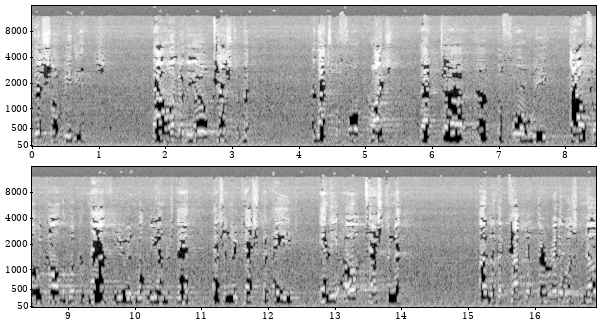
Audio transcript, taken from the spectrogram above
disobedience. Now, under the Old Testament, and that's before Christ, that uh, before we Alpha, we call the book of Matthew, and what we understand as the New Testament age. In the Old Testament, under the covenant, there really was no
